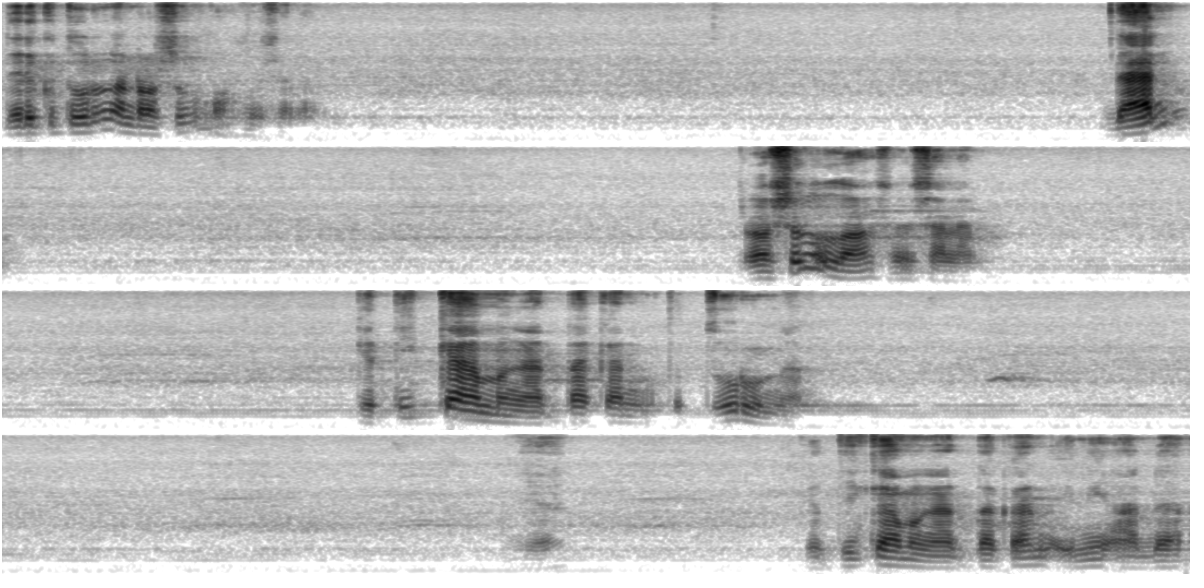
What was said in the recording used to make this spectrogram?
dari keturunan Rasulullah SAW dan Rasulullah SAW ketika mengatakan keturunan ketika mengatakan ini ada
